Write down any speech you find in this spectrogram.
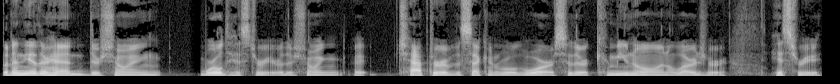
But on the other hand, they're showing world history or they're showing a chapter of the Second World War. So they're communal and a larger history.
